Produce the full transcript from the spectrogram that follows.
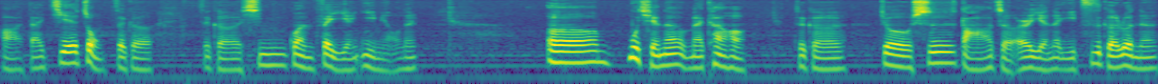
啊来接种这个这个新冠肺炎疫苗呢？呃，目前呢，我们来看哈，这个就施打者而言呢，以资格论呢。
